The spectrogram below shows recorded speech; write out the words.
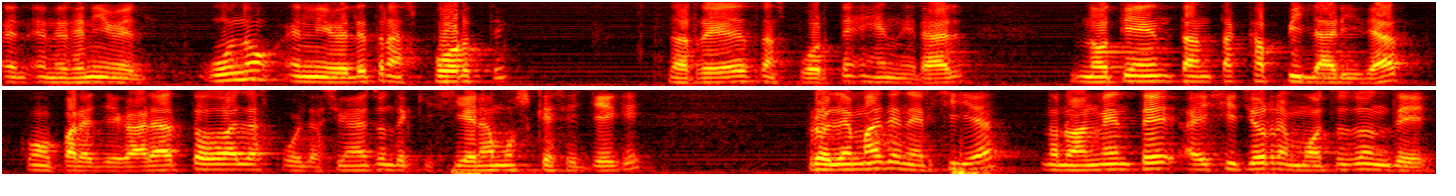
en, ese nivel? Uno, el nivel de transporte. Las redes de transporte en general no tienen tanta capilaridad como para llegar a todas las poblaciones donde quisiéramos que se llegue. Problemas de energía. Normalmente hay sitios remotos donde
